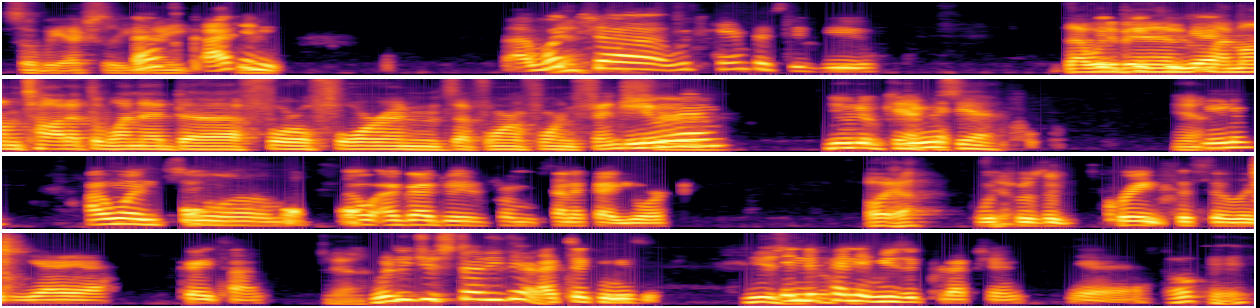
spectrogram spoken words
So we actually. That's, I didn't. Uh, which yeah. uh which campus did you? That would have been my mom taught at the one at uh, 404 and is that 404 and Finch? Newnham. Newnham campus, yeah. Yeah. Newnham. I went to um I graduated from Seneca York. Oh yeah. Which yeah. was a great facility. Yeah, yeah. Great time. Yeah. What did you study there? I took music. Music. Independent okay. music production. Yeah. Okay.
